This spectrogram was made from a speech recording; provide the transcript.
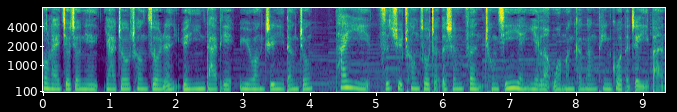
后来九九年亚洲创作人原音大碟《欲望之翼》当中，他以词曲创作者的身份重新演绎了我们刚刚听过的这一版。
